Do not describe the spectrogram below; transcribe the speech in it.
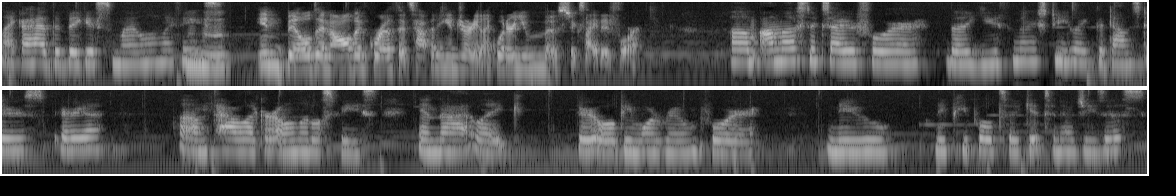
Like I had the biggest smile on my face. Mm-hmm. In build and all the growth that's happening in Journey, like what are you most excited for? Um, I'm most excited for the youth ministry, like the downstairs area, um, to have like our own little space, and that like there will be more room for new new people to get to know Jesus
